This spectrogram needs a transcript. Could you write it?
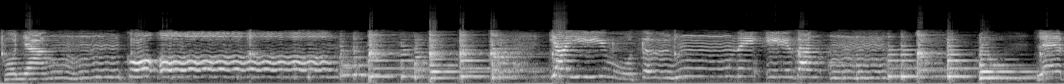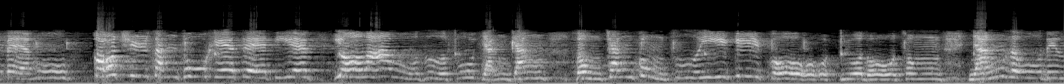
夫娘公，一无无生内人。过去山土还在颠，要骂吴师傅杨江，宋江公子一个个，岳道中娘受的是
